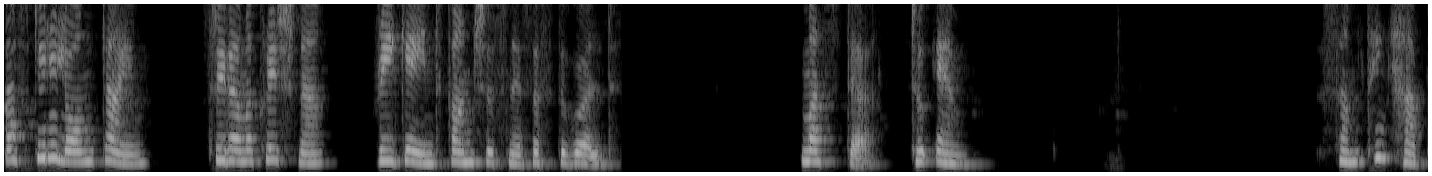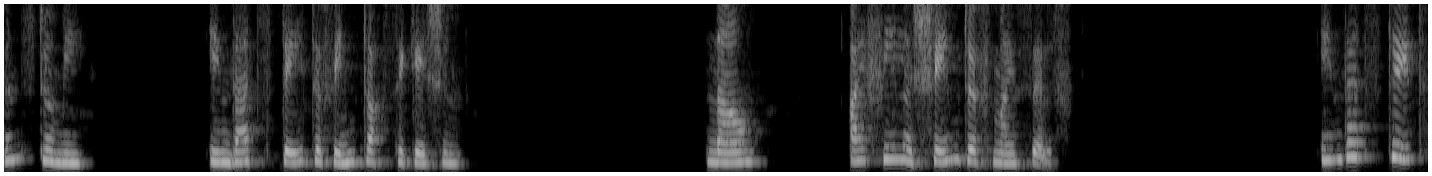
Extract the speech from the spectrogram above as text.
After a long time, Sri Ramakrishna regained consciousness of the world. Master to M. Something happens to me in that state of intoxication. Now I feel ashamed of myself. In that state,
